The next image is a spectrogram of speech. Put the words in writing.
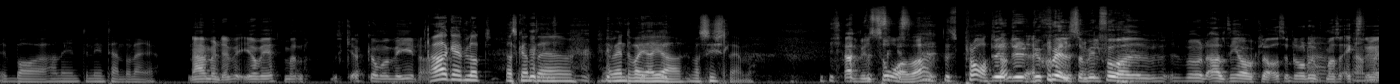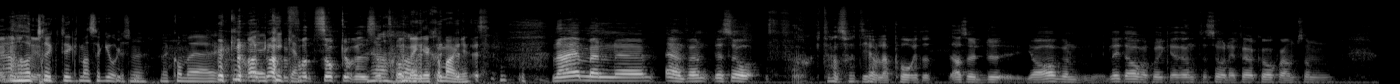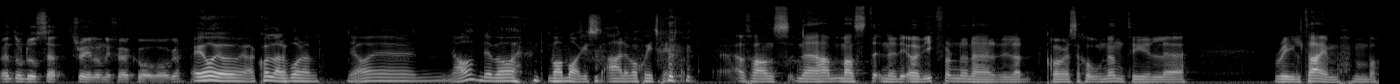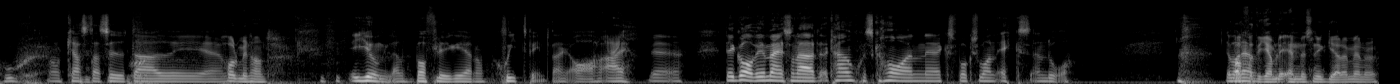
eh, bara, han är inte Nintendo längre. Nej men det, jag vet men du ska komma vidare. Ah, Okej, förlåt. Jag ska inte... Jag vet inte vad jag gör. Vad sysslar jag med? Ja, du vill precis. sova, prata Du, du, inte. du själv som vill få, få allting avklarat så drar du upp massa extra Ja, Jag har tryckt i massa godis nu. Nu kommer Nu har du kicken. fått sockerruset. Ja. Kom engagemanget. Nej men Anthem, det såg fruktansvärt jävla porrigt ut. Alltså du, jag är avund, lite avundsjuk att jag inte såg den i 4K-skärm som... Jag vet inte om du har sett trailern i 4K Roger? Jo, jo, jag kollade på den. Ja, eh, ja det, var, det var magiskt. Ja, det var skitfint. Alltså hans, när, han, man st- när det övergick från den här lilla konversationen till eh, real time, man bara oh, De kastas ut där i, eh, håll min hand. i djungeln. Bara flyger igenom. Skitfint. verkligen. Ja, nej. Det, det gav ju mig sån här att jag kanske ska ha en eh, Xbox One X ändå. Det Bara för att det kan bli ännu snyggare menar du?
